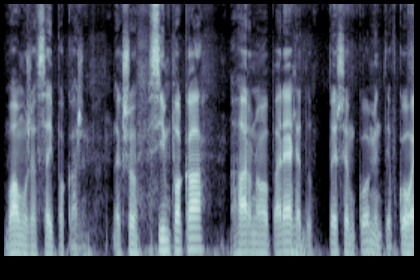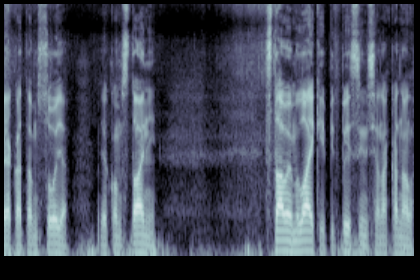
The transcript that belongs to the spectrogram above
вам уже все й покажемо. Так що всім пока, гарного перегляду. Пишемо коменти, в кого яка там соя, в якому стані. Ставимо лайки, підписуємося на канал.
